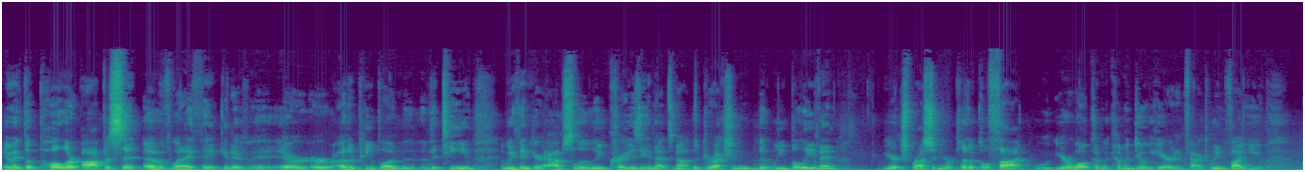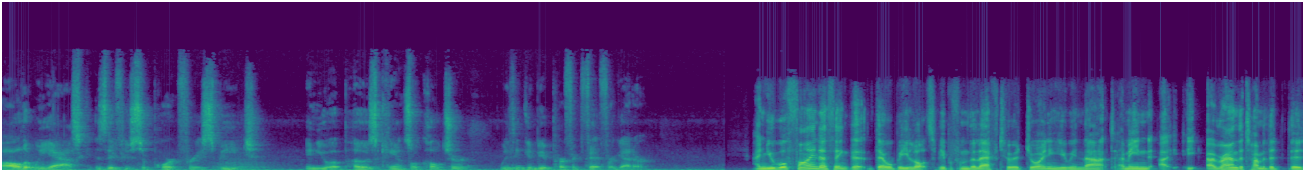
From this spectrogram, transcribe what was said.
am at the polar opposite of what I think, and if eh, or, or other people on the, team, we think you're absolutely crazy, and that's not the direction that we believe in. You're expressing your political thought. You're welcome to come and do it here. And in fact, we invite you. All that we ask is if you support free speech and you oppose cancel culture, we think you'd be a perfect fit for Gettr. And you will find, I think, that there will be lots of people from the left who are joining you in that. I mean, around the time of the, the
